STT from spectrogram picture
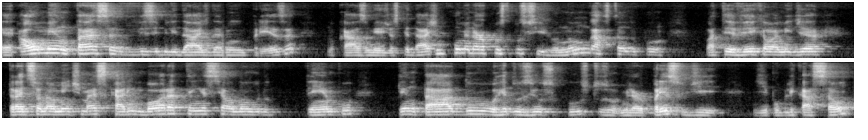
é, aumentar essa visibilidade da minha empresa, no caso, meio de hospedagem, com o menor custo possível, não gastando com a TV, que é uma mídia tradicionalmente mais cara, embora tenha-se ao longo do tempo tentado reduzir os custos, ou melhor, o preço de, de publicação,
